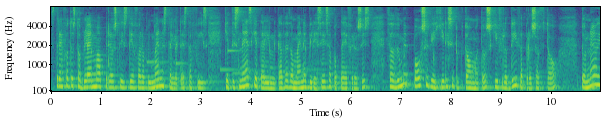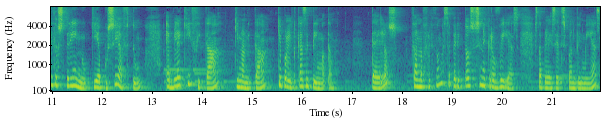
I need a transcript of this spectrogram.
στρέφοντα το βλέμμα προς τις διαφοροποιημένες τελετές ταφής και τις νέες για τα ελληνικά δεδομένα υπηρεσίες αποτέφρωσης, θα δούμε πώς η διαχείριση του πτώματος και η φροντίδα προς αυτό, το νέο είδος τρίνου και η απουσία αυτού, εμπλέκει ηθικά, κοινωνικά και πολιτικά ζητήματα. Τέλος, θα αναφερθούμε σε περιπτώσεις νεκροβίας στα πλαίσια της πανδημίας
